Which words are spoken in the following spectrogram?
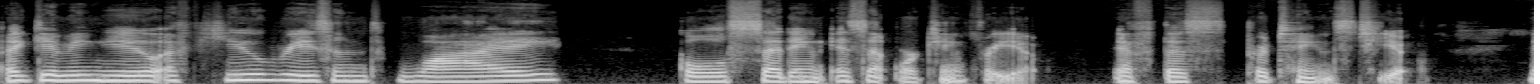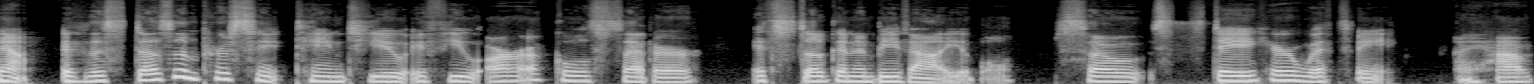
by giving you a few reasons why goal setting isn't working for you if this pertains to you. Now, if this doesn't pertain to you, if you are a goal setter, it's still going to be valuable. So stay here with me. I have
